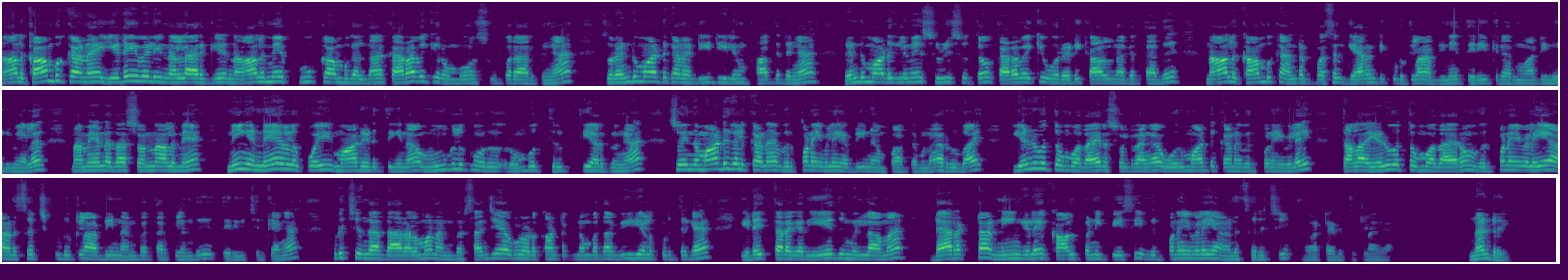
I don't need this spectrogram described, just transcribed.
நாலு காம்புக்கான இடைவெளி நல்லா இருக்குது நாலுமே பூ காம்புகள் தான். கறவைக்கு ரொம்பவும் சூப்பராக இருக்குங்க. ஸோ ரெண்டு மாட்டுக்கான டீட்டெயிலும் பார்த்துட்டுங்க. ரெண்டு மாடுகளுமே சுழி சுத்தம். கறவைக்கு ஒரு அடி கால் நகர்த்தாது. நாலு காம்புக்கு ஹண்ட்ரட் பர்சன்ட் கேரண்டி கொடுக்கலாம் அப்படின்னே தெரிவிக்கிறார் மாட்டின் உரிமையாளர். நம்ம என்னதான் சொன்னாலுமே நீங்கள் நேரில் போய் மாடு எடுத்தீங்கன்னா உங்களுக்கும் ஒரு ரொம்ப திருப்தியாக இருக்குங்க. ஸோ இந்த மாடுகளுக்கான விற்பனை விலை அப்படின்னு நம்ம பார்த்தோம்னா ரூபாய் எழுபத்தொம்போதாயிரம் சொல்கிறாங்க ஒரு மாட்டுக்கான விற்பனை விலை தலா எழுபத்தொம்போதாயிரம் விற்பனை விலையை அனுசரித்து கொடுக்கலாம் அப்படின்னு நண்பர் தரப்புலேருந்து தெரிவிச்சிருக்காங்க. பிடிச்சிருந்தா தாராளமாக நண்பர் சஞ்சய் அவங்களோட காண்டாக்ட் நம்பர் தான் வீடியோவில் கொடுத்துருக்கேன். இடைத்தரகர் ஏதும் இல்லாமல் டைரக்டாக நீங்களே கால் பண்ணி பேசி விற்பனை விலையை அனுசரித்து மாட்டை எடுத்துக்கலாங்க. நன்றி.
